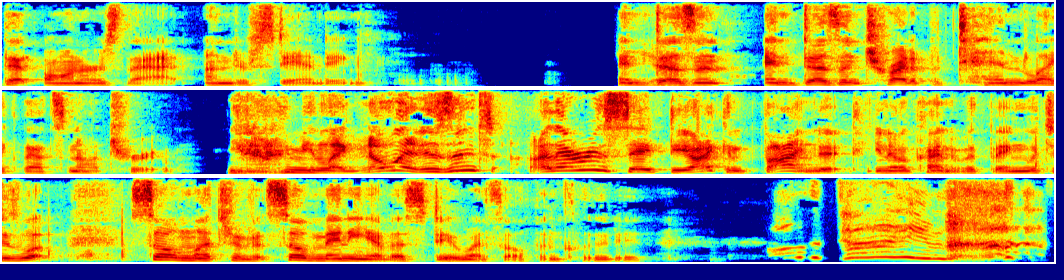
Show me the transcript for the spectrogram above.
that honors that understanding and yeah. doesn't and doesn't try to pretend like that's not true. You know what I mean? Like, no, it isn't. Uh, there is safety. I can find it. You know, kind of a thing, which is what so much of it, so many of us do, myself included. All the time.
